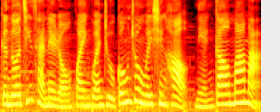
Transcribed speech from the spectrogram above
更多精彩内容，欢迎关注公众微信号“年糕妈妈”。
